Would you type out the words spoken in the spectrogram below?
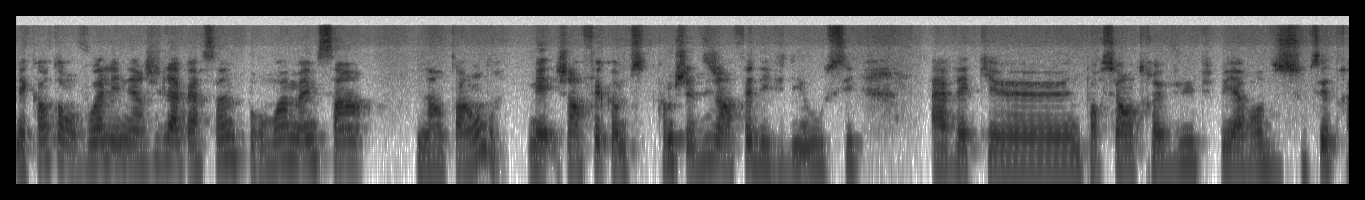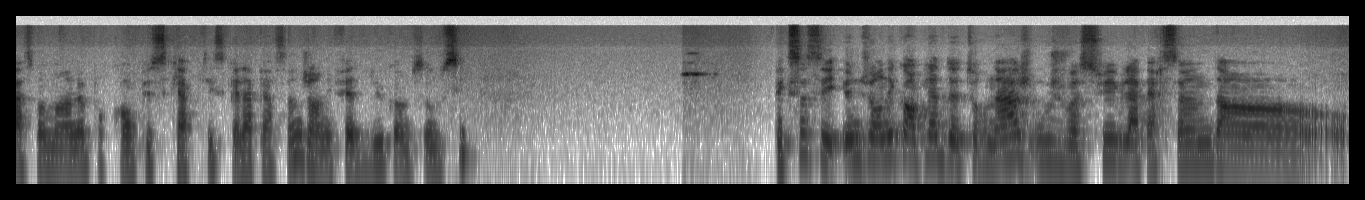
mais quand on voit l'énergie de la personne, pour moi, même sans l'entendre, mais j'en fais comme, comme je te dis, j'en fais des vidéos aussi avec euh, une portion entrevue, puis il peut y avoir du sous-titre à ce moment-là pour qu'on puisse capter ce que la personne. J'en ai fait deux comme ça aussi. Fait que ça, c'est une journée complète de tournage où je vais suivre la personne dans,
